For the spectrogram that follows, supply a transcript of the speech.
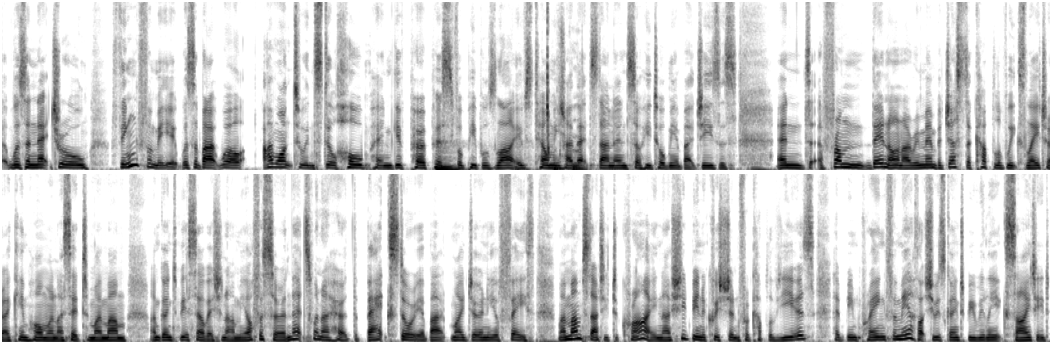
uh, was a natural thing for me it was about well I want to instill hope and give purpose mm. for people's lives. Tell me how that's done. And so he told me about Jesus. And from then on, I remember just a couple of weeks later, I came home and I said to my mum, I'm going to be a Salvation Army officer. And that's when I heard the backstory about my journey of faith. My mum started to cry. Now, she'd been a Christian for a couple of years, had been praying for me. I thought she was going to be really excited.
